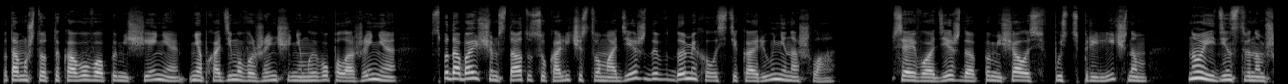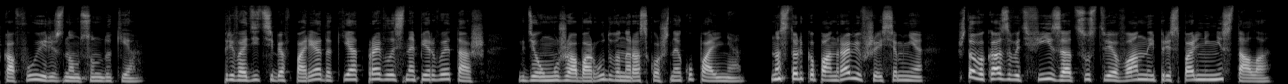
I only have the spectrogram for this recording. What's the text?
Потому что такового помещения, необходимого женщине моего положения, с подобающим статусу количеством одежды в доме холостяка Рю не нашла. Вся его одежда помещалась в пусть приличном, но единственном шкафу и резном сундуке. Приводить себя в порядок я отправилась на первый этаж, где у мужа оборудована роскошная купальня. Настолько понравившаяся мне, что выказывать фи за отсутствие ванной при спальне не стала,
